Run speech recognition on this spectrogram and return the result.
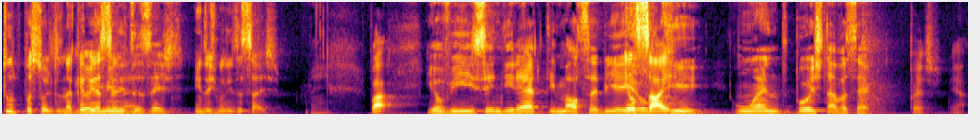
Tudo passou-lhe na cabeça. né? 2016. Em 2016. Pá, Eu vi isso em direto e mal sabia Ele eu sai. que um ano depois estava cego. pois, yeah,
